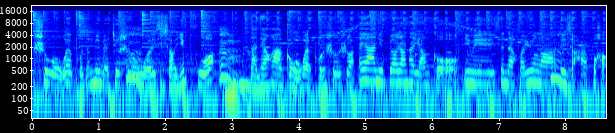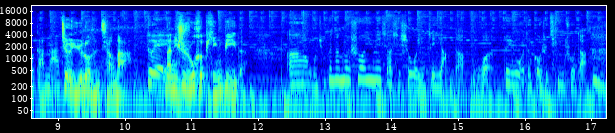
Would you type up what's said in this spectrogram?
是我外婆的妹妹，就是我小姨婆，嗯，打电话跟我外婆说说，哎呀，你不要让她养狗，因为现在怀孕了，对小孩不好，干嘛的？这个舆论很强大，对，那你是如何屏蔽的？嗯，我就跟他们说，因为小喜是我一直养的，我对于我的狗是清楚的，嗯，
